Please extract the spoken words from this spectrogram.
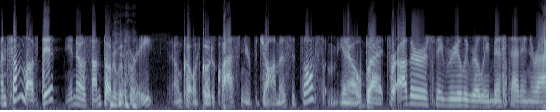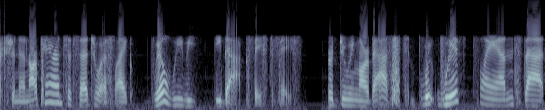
And some loved it, you know, some thought it was great. You know, go go to class in your pajamas. It's awesome, you know. But for others, they really, really miss that interaction. And our parents have said to us, like, will we be back face to face? We're doing our best with plans that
